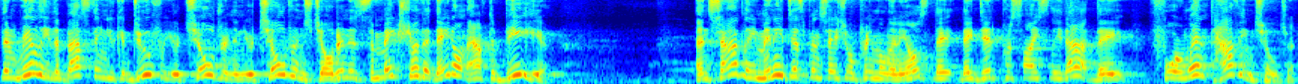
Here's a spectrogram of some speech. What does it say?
then really the best thing you can do for your children and your children's children is to make sure that they don't have to be here. And sadly, many dispensational premillennials, they, they did precisely that. They forewent having children.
